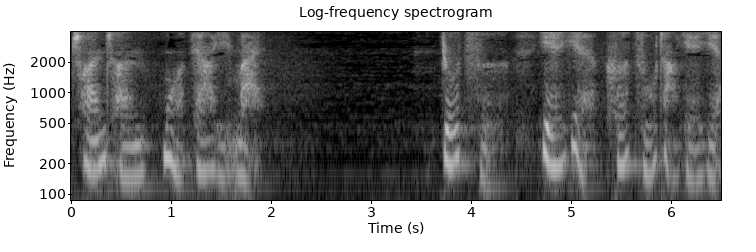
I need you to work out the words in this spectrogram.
传承墨家一脉。如此，爷爷和族长爷爷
